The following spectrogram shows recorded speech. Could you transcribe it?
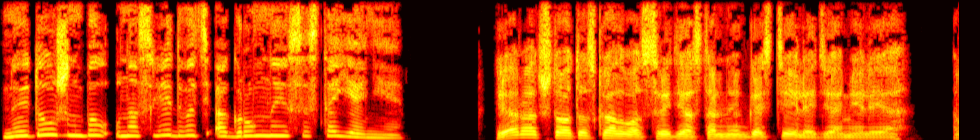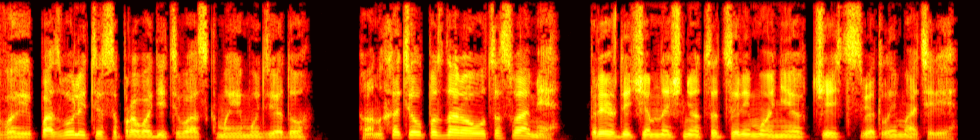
но и должен был унаследовать огромное состояние. «Я рад, что отыскал вас среди остальных гостей, леди Амелия. Вы позволите сопроводить вас к моему деду? Он хотел поздороваться с вами, прежде чем начнется церемония в честь Светлой Матери».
